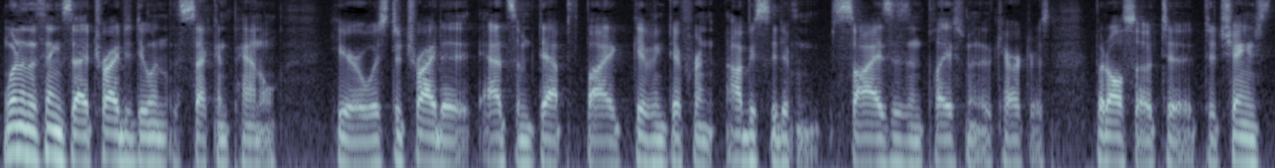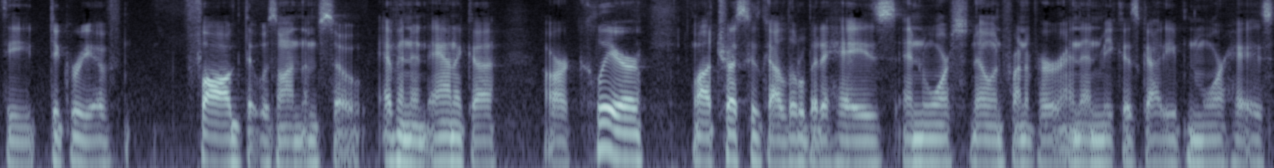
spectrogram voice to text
One of the things that I tried to do in the second panel here was to try to add some depth by giving different, obviously different sizes and placement of the characters, but also to, to change the degree of fog that was on them. So Evan and Annika are clear, while Tresca's got a little bit of haze and more snow in front of her, and then Mika's got even more haze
